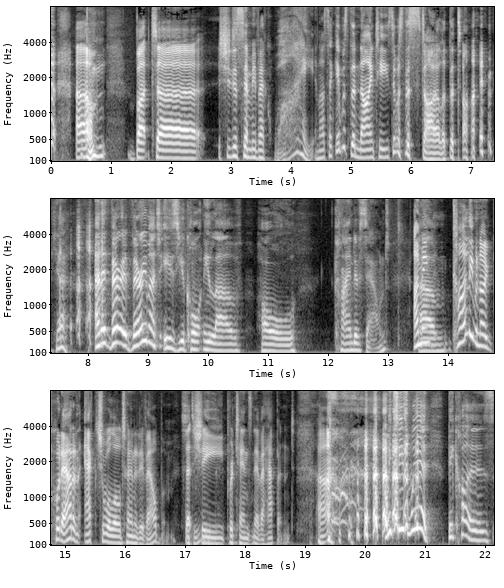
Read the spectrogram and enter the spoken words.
um, but. Uh, she just sent me back, why? And I was like, it was the 90s. It was the style at the time. Yeah, and it very very much is your Courtney Love whole kind of sound. I mean, Um, Kylie Minogue put out an actual alternative album that she pretends never happened. Uh, which is weird because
